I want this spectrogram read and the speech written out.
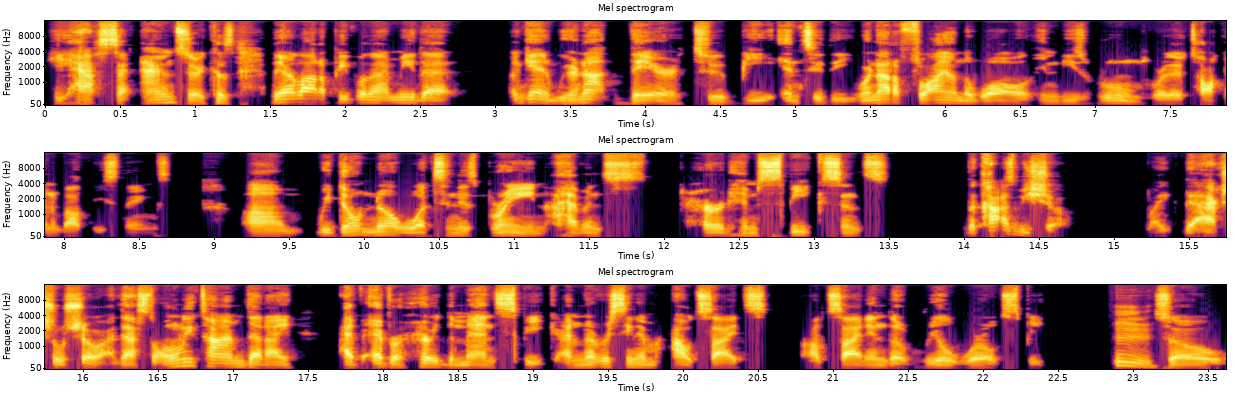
He has to answer because there are a lot of people that me that again we're not there to be into the. We're not a fly on the wall in these rooms where they're talking about these things. Um, we don't know what's in his brain. I haven't heard him speak since the Cosby Show, like the actual show. That's the only time that I I've ever heard the man speak. I've never seen him outside outside in the real world speak. Mm. So,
